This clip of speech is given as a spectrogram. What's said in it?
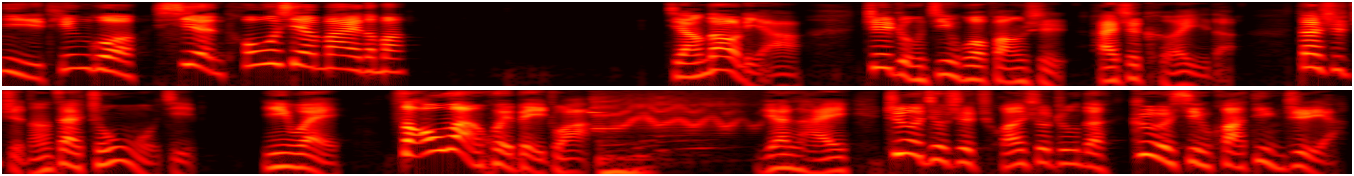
你听过现偷现卖的吗？讲道理啊，这种进货方式还是可以的，但是只能在中午进。因为早晚会被抓，原来这就是传说中的个性化定制呀！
